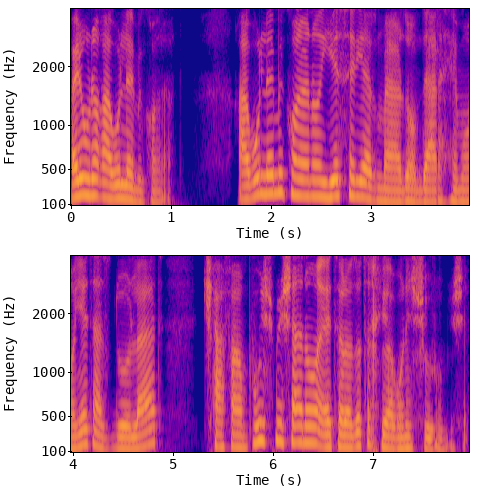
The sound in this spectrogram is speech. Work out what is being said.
ولی اونا قبول نمی‌کنن. قبول نمی‌کنن و یه سری از مردم در حمایت از دولت کفنپوش میشن و اعتراضات خیابانی شروع میشه.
